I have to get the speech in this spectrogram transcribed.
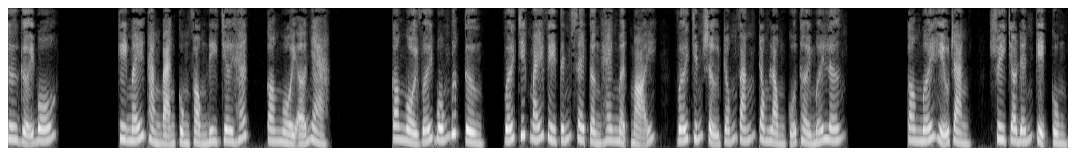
Thư gửi bố. Khi mấy thằng bạn cùng phòng đi chơi hết, con ngồi ở nhà. Con ngồi với bốn bức tường, với chiếc máy vi tính C cần hen mệt mỏi, với chính sự trống vắng trong lòng của thời mới lớn. Con mới hiểu rằng, suy cho đến kiệt cùng,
